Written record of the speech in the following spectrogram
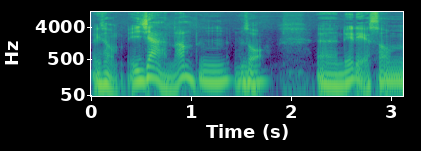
Liksom, I hjärnan. Så. Eh, Det är det som,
